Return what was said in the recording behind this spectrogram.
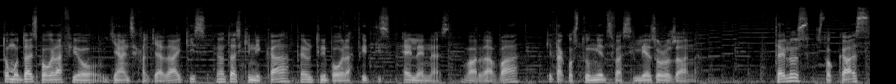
Το μοντάζ υπογράφει ο Γιάννης Χαλκιαδάκης, ενώ τα σκηνικά φέρνουν την υπογραφή της Έλενας Βαρδαβά και τα κοστούμια της Βασιλείας Ροζάνα. Τέλος, στο cast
